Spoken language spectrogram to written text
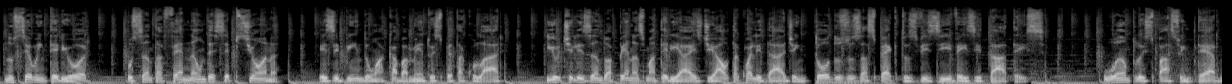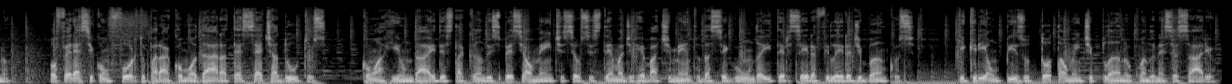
No seu interior, o Santa Fé não decepciona, exibindo um acabamento espetacular e utilizando apenas materiais de alta qualidade em todos os aspectos visíveis e táteis. O amplo espaço interno oferece conforto para acomodar até sete adultos, com a Hyundai destacando especialmente seu sistema de rebatimento da segunda e terceira fileira de bancos, que cria um piso totalmente plano quando necessário.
